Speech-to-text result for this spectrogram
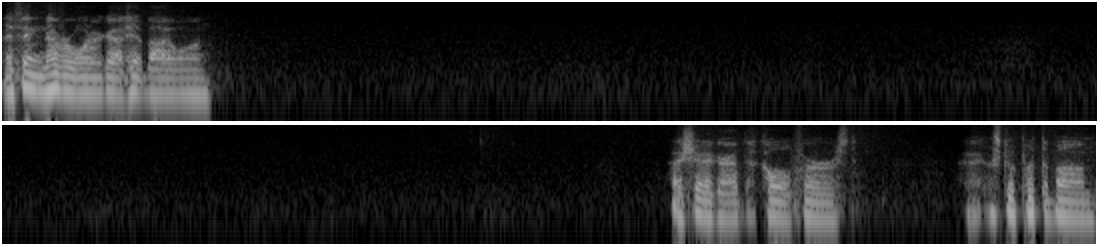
I think never Neverwinter got hit by one. I should have grabbed the coal first. Alright, let's go put the bomb.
